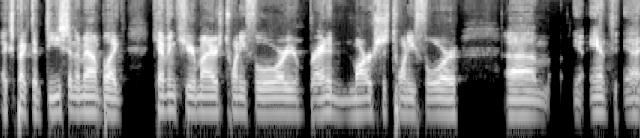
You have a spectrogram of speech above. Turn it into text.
expect a decent amount. But like Kevin Kiermaier's 24, Brandon Marsh is 24. Um, you know, Anthony uh,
